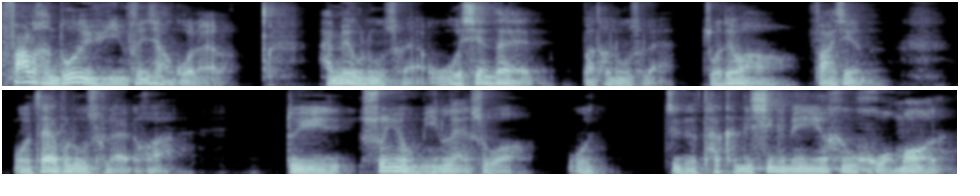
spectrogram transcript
发了很多的语音分享过来了，还没有录出来，我现在把它录出来。昨天晚上发现的，我再不录出来的话。对孙永明来说，我这个他肯定心里面也很火冒的。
